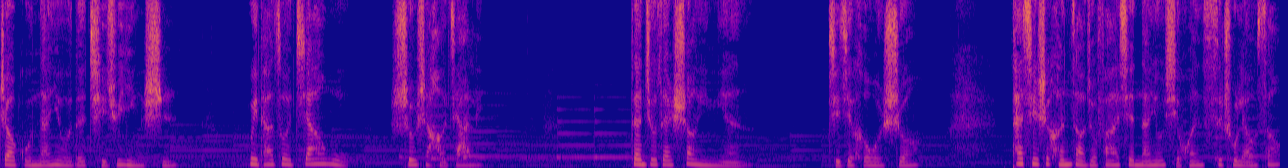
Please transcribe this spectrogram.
照顾男友的起居饮食，为他做家务，收拾好家里。但就在上一年，姐姐和我说。她其实很早就发现男友喜欢四处聊骚，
